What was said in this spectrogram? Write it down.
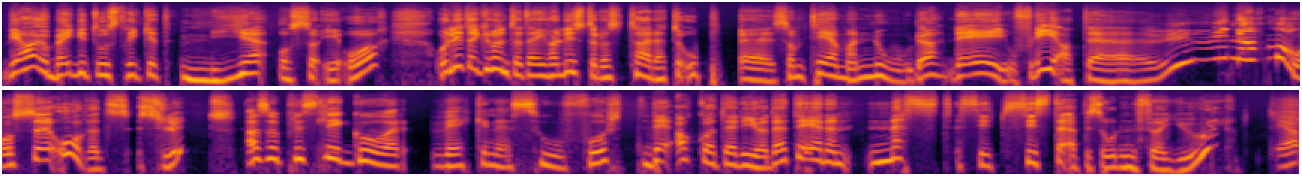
vi har jo begge to strikket mye også i år. Og litt av grunnen til at jeg har lyst til å ta dette opp eh, som tema nå, da, det er jo fordi at eh, vi, nærmer oss eh, årets slutt. Altså, plutselig går vekene så fort. Det er akkurat det de gjør. Dette er den nest siste episoden før jul. Ja.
